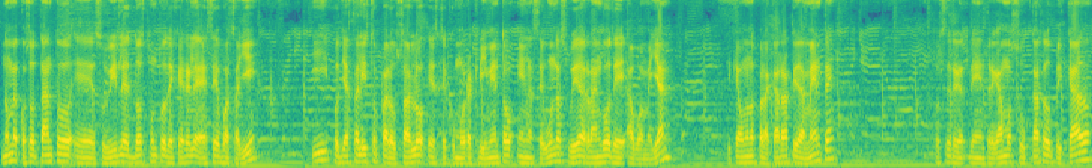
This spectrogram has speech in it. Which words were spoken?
No me costó tanto eh, subirle dos puntos de GRL a ese allí Y pues ya está listo para usarlo este, como requerimiento en la segunda subida de rango de Aguamellán. Así que vámonos para acá rápidamente. Entonces le entregamos su carta duplicado.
